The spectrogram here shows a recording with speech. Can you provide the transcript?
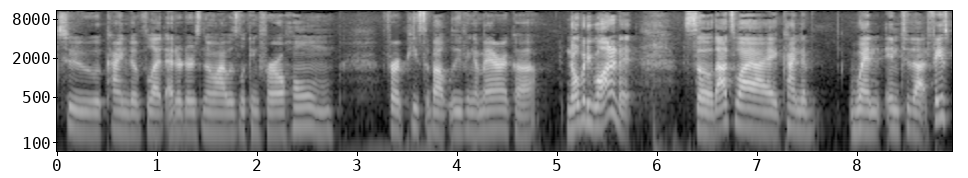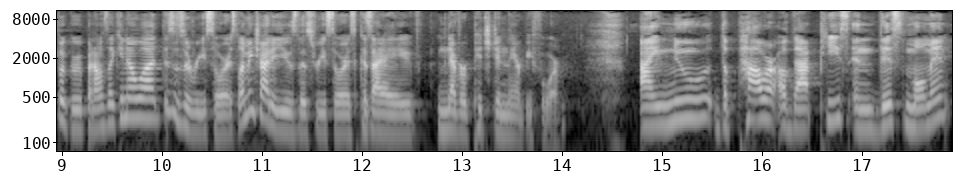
to kind of let editors know I was looking for a home for a piece about leaving America. Nobody wanted it. So that's why I kind of went into that Facebook group and I was like, you know what? This is a resource. Let me try to use this resource because I've never pitched in there before. I knew the power of that piece in this moment.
